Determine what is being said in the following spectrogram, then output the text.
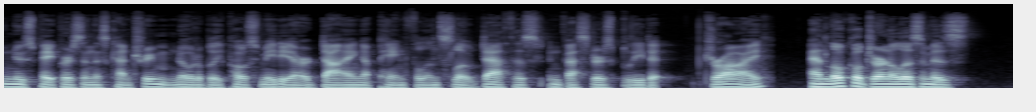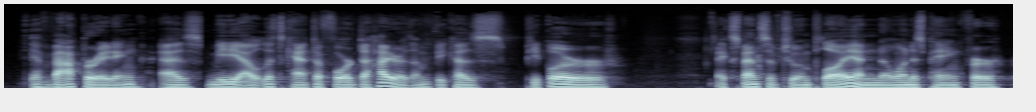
newspapers in this country, notably Post Media, are dying a painful and slow death as investors bleed it dry. And local journalism is evaporating as media outlets can't afford to hire them because people are expensive to employ and no one is paying for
